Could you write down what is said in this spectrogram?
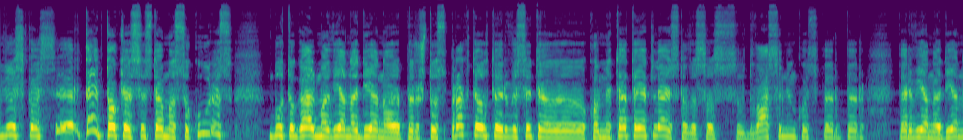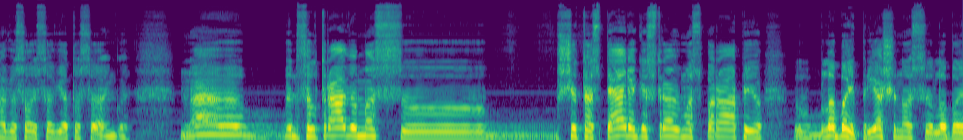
viskas. Ir taip, tokią sistemą sukūrus, būtų galima vieną dieną pirštus praktelti ir visi tie komitetai atleistų visus dvasininkus per, per, per vieną dieną visoje Sovietų Sąjungoje. Na, infiltravimas, šitas perregistravimas parapijų labai priešinosi, labai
